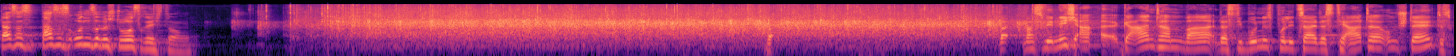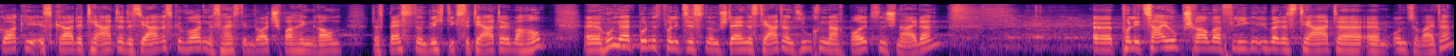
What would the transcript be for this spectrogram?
das ist, das ist unsere Stoßrichtung. Was wir nicht äh, geahnt haben, war, dass die Bundespolizei das Theater umstellt. Das Gorki ist gerade Theater des Jahres geworden. Das heißt im deutschsprachigen Raum das beste und wichtigste Theater überhaupt. 100 äh, Bundespolizisten umstellen das Theater und suchen nach Bolzenschneidern. Äh, Polizeihubschrauber fliegen über das Theater ähm, und so weiter.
